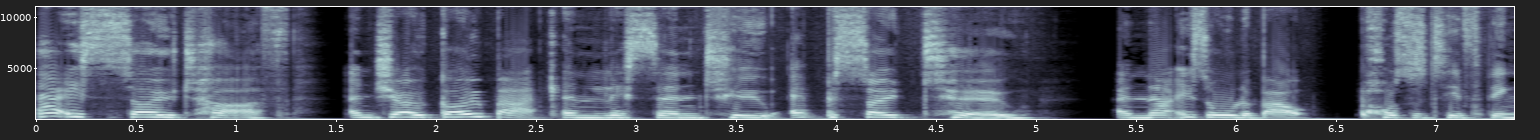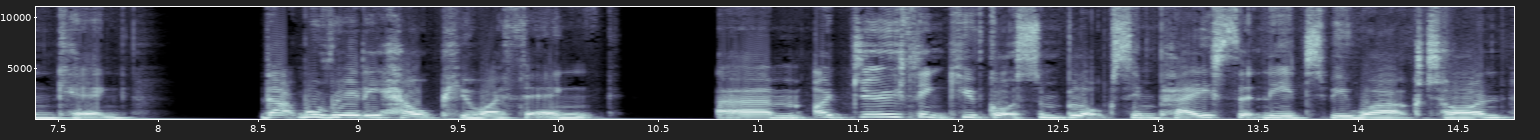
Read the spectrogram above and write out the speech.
that is so tough. And Joe, go back and listen to episode two, and that is all about positive thinking. That will really help you, I think. Um, I do think you've got some blocks in place that need to be worked on.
